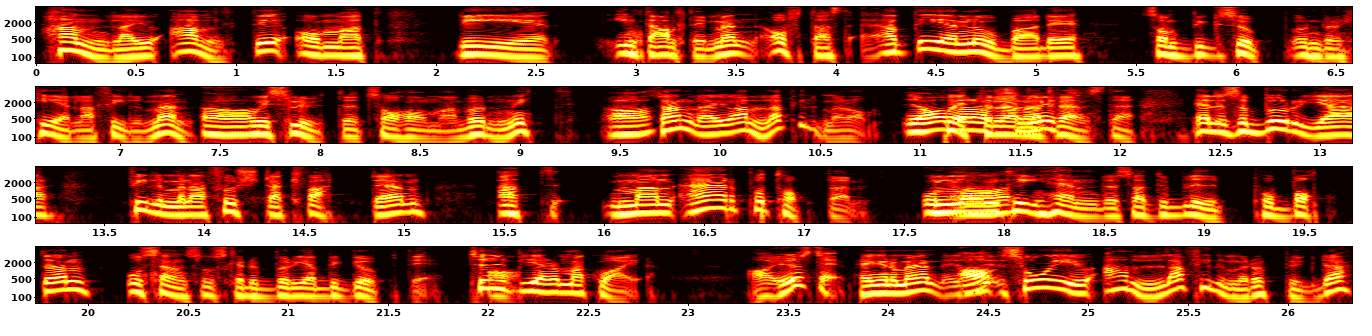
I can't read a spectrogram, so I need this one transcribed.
handlar ju alltid om att det är, inte alltid, men oftast att det är nobody som byggs upp under hela filmen Ja. och i slutet så har man vunnit. Ja. Så handlar ju alla filmer om. Ja, på ett eller annat vänster. Eller så börjar filmerna första kvarten att man är på toppen och någonting händer så att du blir på botten och sen så ska du börja bygga upp det. Typ. Jerry Maguire. Ja, just det. Hänger du med? Ja. Mm. Så är ju alla filmer uppbyggda.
